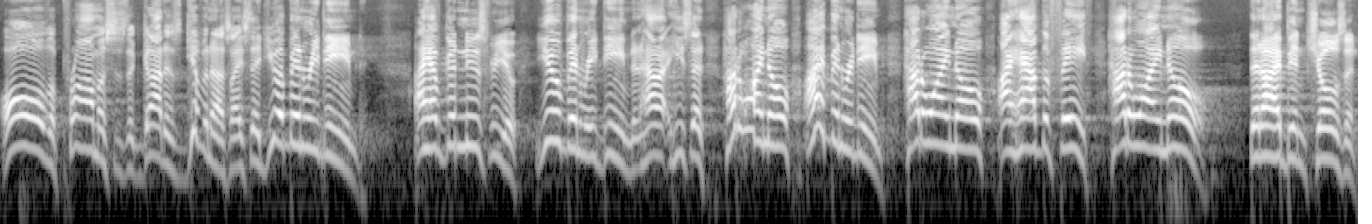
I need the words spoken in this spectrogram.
all the promises that God has given us. I said, You have been redeemed. I have good news for you. You've been redeemed. And how, he said, How do I know I've been redeemed? How do I know I have the faith? How do I know that I've been chosen?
